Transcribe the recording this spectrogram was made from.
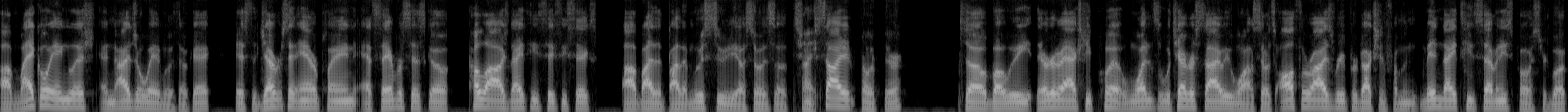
uh, Michael English and Nigel Waymouth. Okay, it's the Jefferson Airplane at San Francisco Collage, 1966, uh, by the by the Moose Studio. So it's a Nice. two-sided poster. So, but we they're gonna actually put one whichever side we want. So it's authorized reproduction from the mid 1970s poster book.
